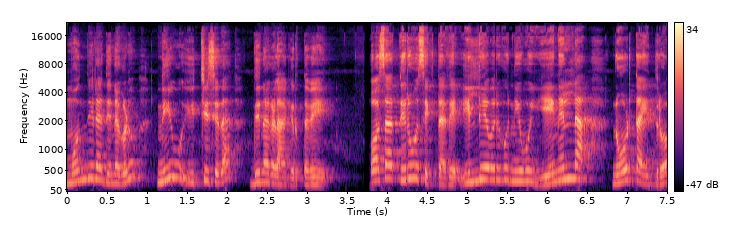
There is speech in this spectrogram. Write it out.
ಮುಂದಿನ ದಿನಗಳು ನೀವು ಇಚ್ಛಿಸಿದ ದಿನಗಳಾಗಿರ್ತವೆ. ಹೊಸ ತಿರುವು ಸಿಗ್ತಾ ಇದೆ. ಇಲ್ಲಿಯವರೆಗೂ ನೀವು ಏನೆಲ್ಲ ನೋಡ್ತಾ ಇದ್ರೋ,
